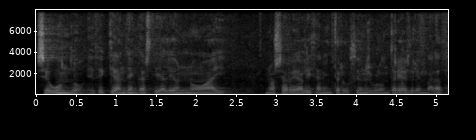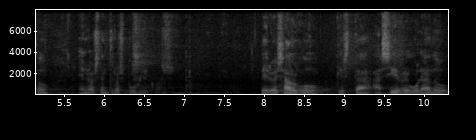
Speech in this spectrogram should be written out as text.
Segundo, efectivamente en Castilla y León no hay, no se realizan interrupciones voluntarias del embarazo en los centros públicos. Pero es algo que está así regulado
